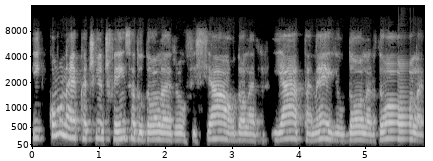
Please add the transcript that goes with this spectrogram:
e como na época tinha diferença do dólar oficial, dólar IATA, né, e o dólar dólar,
